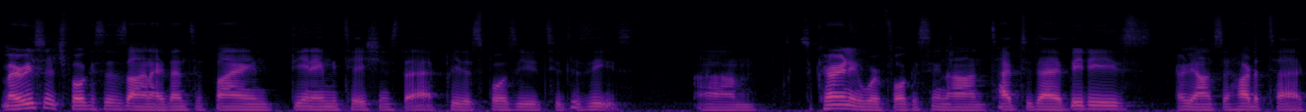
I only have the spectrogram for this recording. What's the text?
My research focuses on identifying DNA mutations that predispose you to disease. Um, so currently we're focusing on type 2 diabetes, early onset heart attack,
